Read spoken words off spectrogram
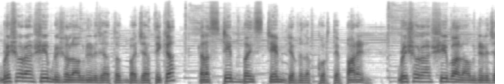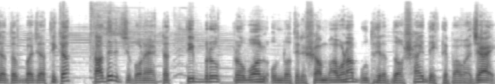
বৃষ রাশি বৃষ লগ্নের জাতক বা জাতিকা, তারা স্টেপ বাই স্টেপ ডেভেলপ করতে পারেন। বৃষ রাশি বা লগ্নের জাতক বা জাতিকা, তাদের জীবনে একটা তীব্র, প্রবল উন্নতির সম্ভাবনা বুধের দশায় দেখতে পাওয়া যায়।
